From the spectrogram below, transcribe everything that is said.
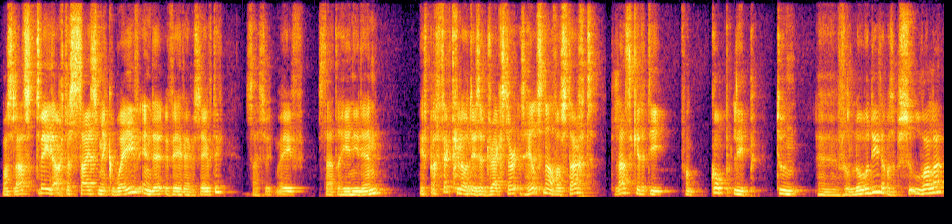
Was laatst tweede achter Seismic Wave in de V75. Seismic Wave staat er hier niet in. Heeft perfect gelood deze Dragster, is heel snel van start. De laatste keer dat hij van kop liep, toen uh, verloor hij, dat was op Soelwallen.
